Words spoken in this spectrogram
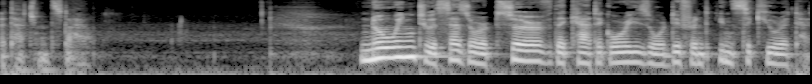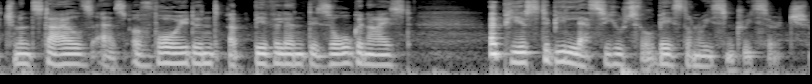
attachment style. Knowing to assess or observe the categories or different insecure attachment styles as avoidant, ambivalent, disorganized appears to be less useful based on recent research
